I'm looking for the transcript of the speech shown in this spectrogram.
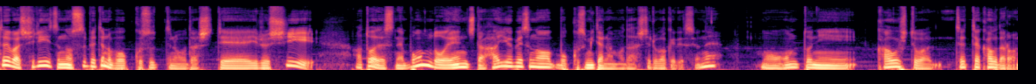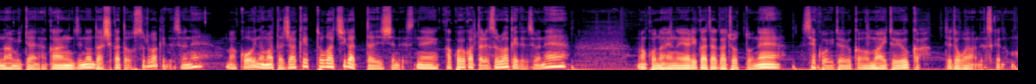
例えばシリーズの全てのボックスっていうのを出しているし、あとはですね、ボンドを演じた俳優別のボックスみたいなのも出してるわけですよね。もう本当に買う人は絶対買うだろうなみたいな感じの出し方をするわけですよね。まあこういうのまたジャケットが違ったりしてですね、かっこよかったりするわけですよね。まあ、この辺のやり方がちょっとね、せこいというか、うまいというか、ってとこなんですけども。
